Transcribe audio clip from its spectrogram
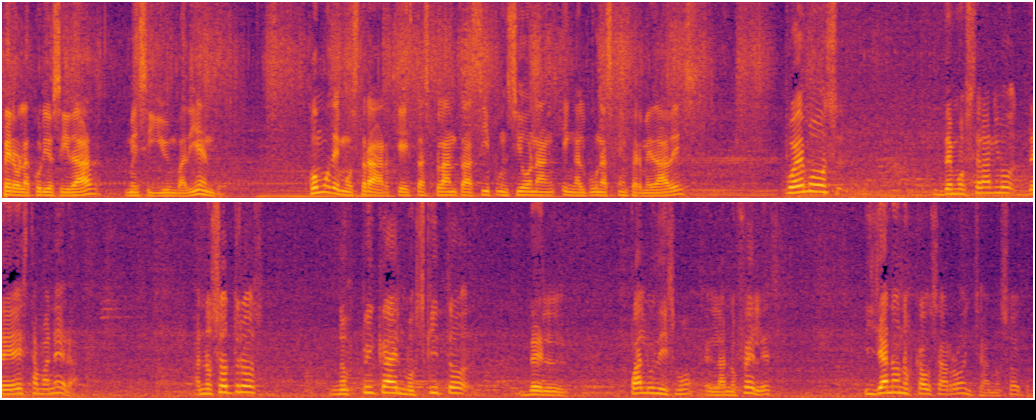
Pero la curiosidad me siguió invadiendo. ¿Cómo demostrar que estas plantas sí funcionan en algunas enfermedades? Podemos demostrarlo de esta manera. A nosotros nos pica el mosquito del paludismo, el anofeles, y ya no nos causa roncha a nosotros.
